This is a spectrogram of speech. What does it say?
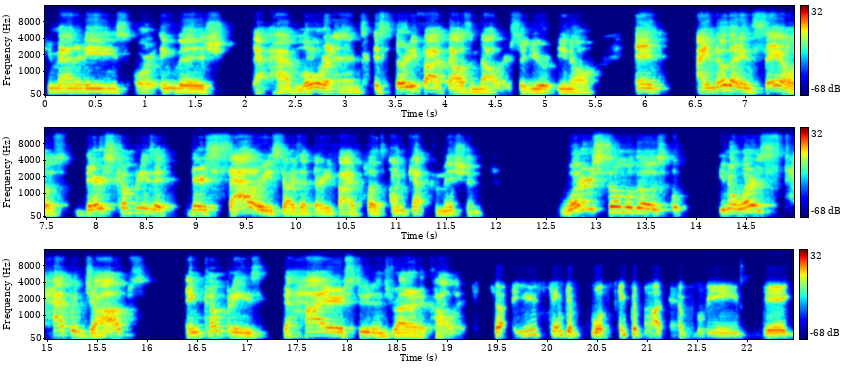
humanities or English that have lower ends. It's thirty-five thousand dollars. So you're, you know, and I know that in sales, there's companies that their salary starts at thirty-five plus uncapped commission. What are some of those? You know, what are type of jobs and companies that hire students right out of college? So you think of well, think about every big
